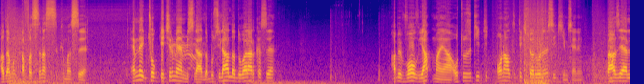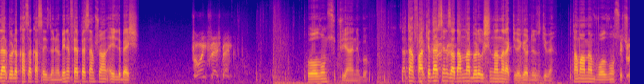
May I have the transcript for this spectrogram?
adamın kafasına sıkması. Hem de çok geçirmeyen bir silahla. Bu silahla duvar arkası. Abi WoW yapma ya. 32 tik 16 tik serverını sikeyim senin. Bazı yerler böyle kasa kasa izleniyor. Benim FPS'm şu an 55. WoW'un suçu yani bu. Zaten fark ederseniz adamlar böyle ışınlanarak gidiyor gördüğünüz gibi. Tamamen WoW'un suçu.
